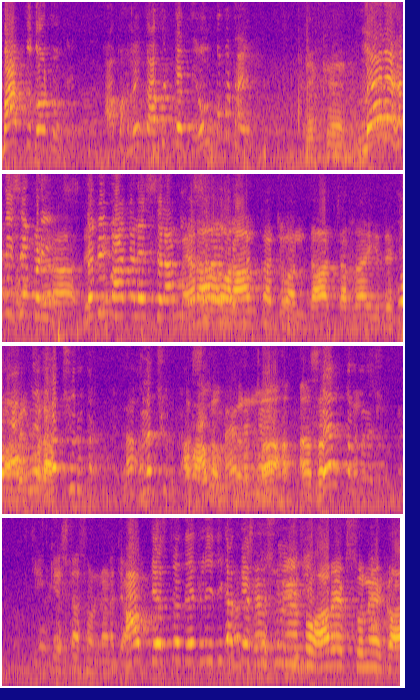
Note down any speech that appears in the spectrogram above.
بات تو دو ٹوٹے آپ ہمیں کافر کہتے ہیں ان کو بتائیں دیکھیں۔ میں نے حدیثیں پڑھی۔ نبی پاک علیہ السلام میرا اور آپ کا جو انداز چل رہا ہے یہ دیکھیں۔ بالکل غلط آپ شروع کر دیا۔ غلط شروع کر آپ دیا بالکل غلط شروع جی آپ کیسٹیں دیکھ لیجیے گا کیسٹیں سن لیجیے تو ہر ایک سنے گا۔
